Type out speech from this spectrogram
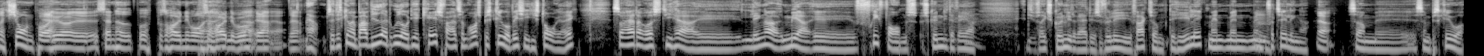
reaktion på ja. Ja. at høre øh, sandhed på, på så højt niveau. På så højt niveau, ja. ja. Ja, så det skal man bare vide, at ud over de her case files, som også beskriver visse historier, ikke, så er der også de her øh, længere, mere øh, friforms skønlitterære. Mm. De er jo så ikke skønlitterære, det er selvfølgelig faktum, det hele, ikke? men, men, men Mm. fortællinger, Ja. som, øh, som beskriver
